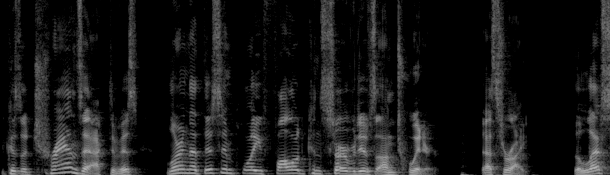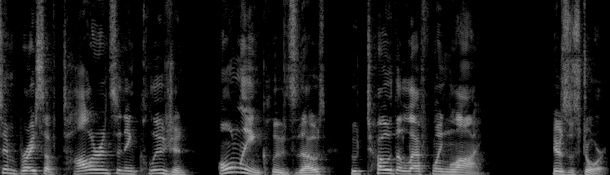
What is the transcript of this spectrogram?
Because a trans activist learned that this employee followed conservatives on Twitter. That's right. The left's embrace of tolerance and inclusion only includes those who toe the left wing line. Here's the story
